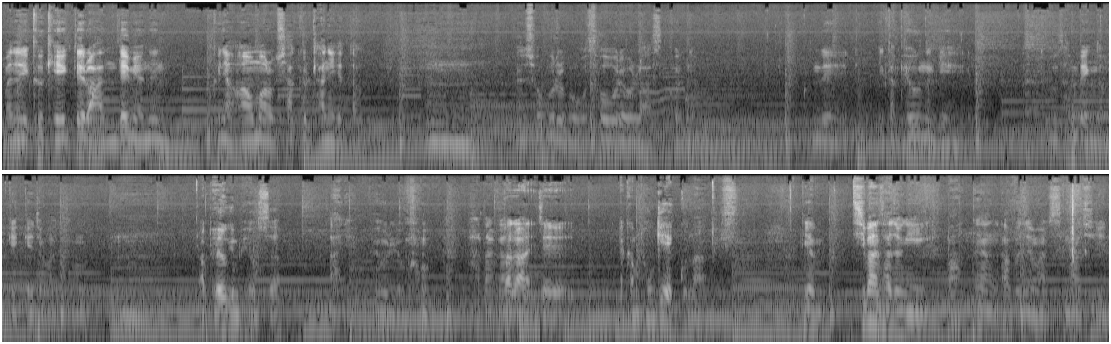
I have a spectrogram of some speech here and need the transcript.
만약에 그 계획대로 안 되면은 그냥 아무 말 없이 학교를 다니겠다고 그래서 쇼부를 보고 서울에 올라왔었거든요 근데 일단 배우는 게 돈 300 넘게 깨져가지고 음. 아 배우긴 배웠어요. 아니요 배우려고 하다가 하다가 이제 약간 포기했구나. 그냥 집안 사정이 막 그냥 아버지 말씀하시긴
